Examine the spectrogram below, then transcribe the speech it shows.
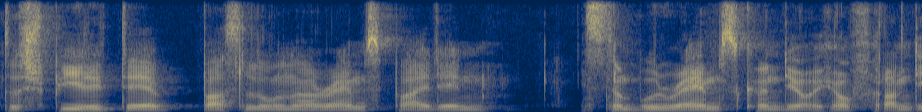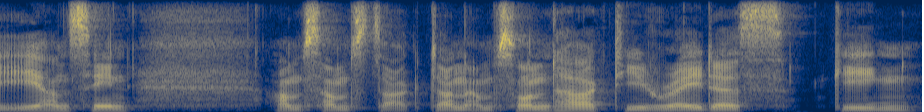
das Spiel der Barcelona Rams bei den Istanbul Rams könnt ihr euch auf ran.de ansehen am Samstag. Dann am Sonntag die Raiders gegen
